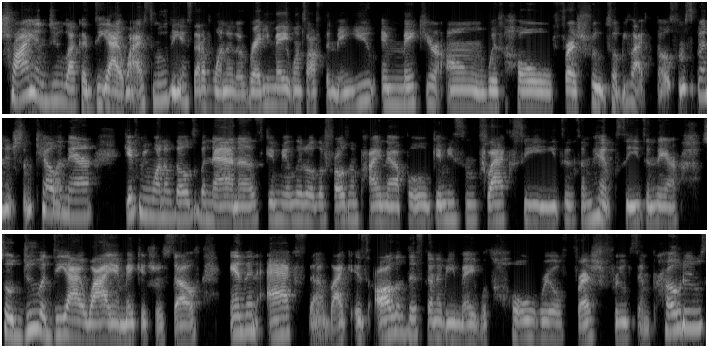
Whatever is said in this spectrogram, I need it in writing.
Try and do like a DIY smoothie instead of one of the ready-made ones off the menu, and make your own with whole fresh fruit. So, be like, throw some spinach, some kale in there. Give me one of those bananas. Give me a little of the frozen pineapple. Give me some flax seeds and some hemp seeds in there. So, do a DIY and make it yourself, and then ask them, like, is all of this going to be made with whole, real fresh fruits and produce,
